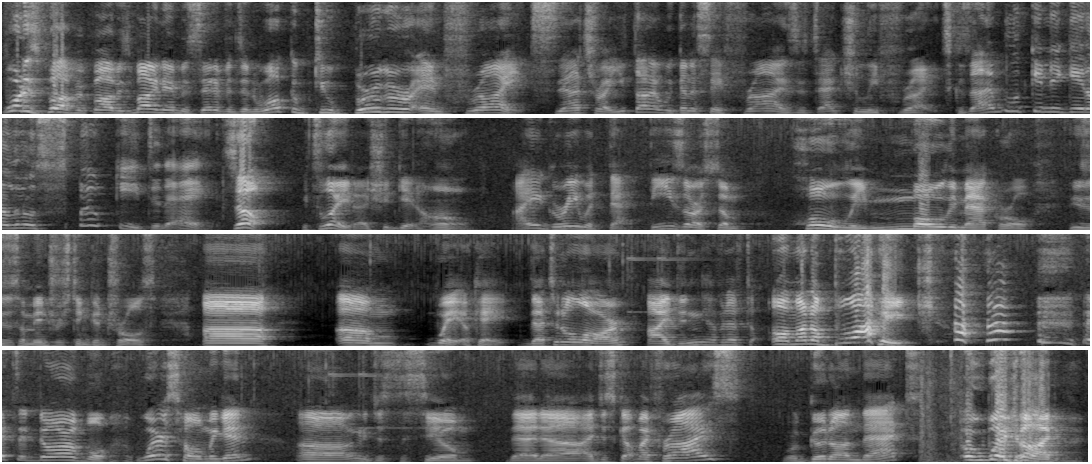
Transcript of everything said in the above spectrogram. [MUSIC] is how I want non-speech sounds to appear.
What is poppin' pommies? My name is Senevids and welcome to Burger and Frights. That's right, you thought I was gonna say fries, it's actually frights, because I'm looking to get a little spooky today. So, it's late, I should get home. I agree with that. These are some holy moly mackerel. These are some interesting controls. Uh, um, wait, okay, that's an alarm. I didn't have enough to- Oh, I'm on a bike! [LAUGHS] that's adorable. Where's home again? Uh, I'm gonna just assume that uh, I just got my fries. We're good on that. Oh my god!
